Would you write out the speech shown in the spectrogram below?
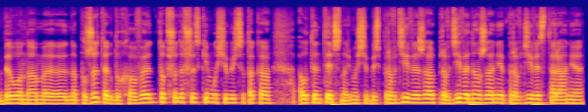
było nam e, na pożytek duchowy, to przede wszystkim musi być to taka autentyczność, musi być prawdziwy żal, prawdziwe dążenie, prawdziwe staranie.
